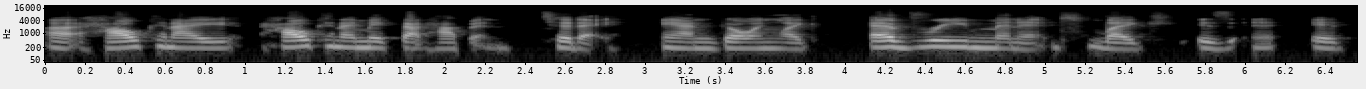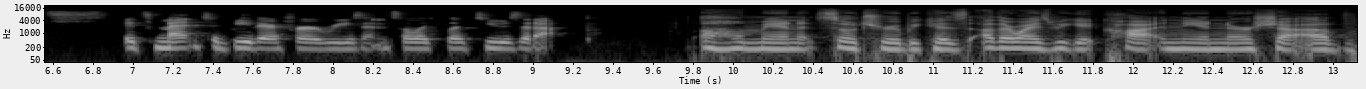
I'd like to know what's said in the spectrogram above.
Uh, how can I, how can I make that happen today? And going like every minute like is it's it's meant to be there for a reason so like let's use it up oh man it's so true because otherwise we get caught in the inertia of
